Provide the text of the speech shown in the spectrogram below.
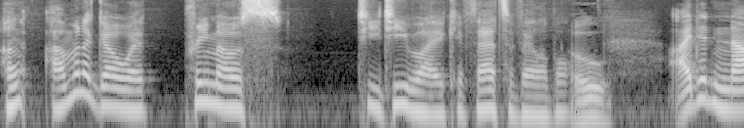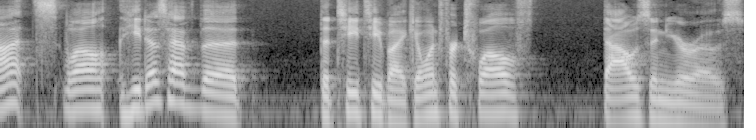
I'm, I'm going to go with Primoz TT bike if that's available. Oh, I did not. Well, he does have the the TT bike. It went for twelve thousand euros,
